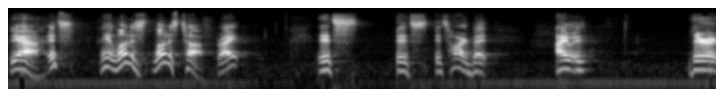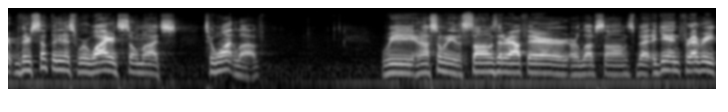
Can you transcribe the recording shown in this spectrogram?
yeah, it's, man, love is, love is tough, right? It's, it's, it's hard, but I, there, there's something in us, we're wired so much to want love. We, and so many of the songs that are out there are, are love songs, but again, for every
